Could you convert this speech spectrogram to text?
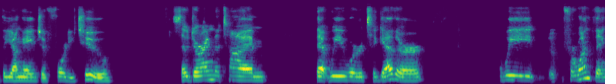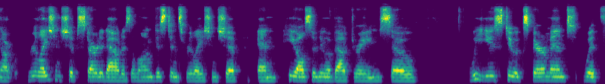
the young age of 42. So during the time that we were together, we, for one thing, our relationship started out as a long distance relationship, and he also knew about dreams. So we used to experiment with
